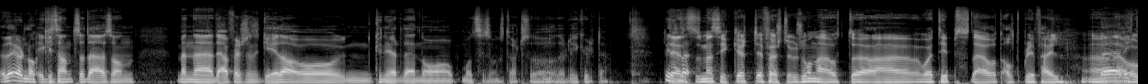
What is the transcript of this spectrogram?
Det gjør det nok. Ikke sant? Så det er sånn Men eh, det er først og fremst gøy da å kunne gjøre det nå mot sesongstart, så det blir kult, det. Det eneste som er sikkert i første divisjon, er at, uh, tips, det er jo at alt blir feil. Uh, Det er, jo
